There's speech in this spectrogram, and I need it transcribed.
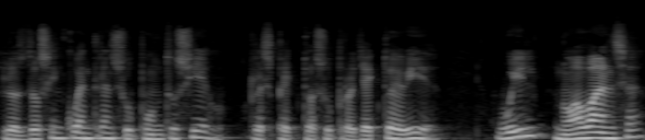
los dos encuentran su punto ciego respecto a su proyecto de vida. Will no avanza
